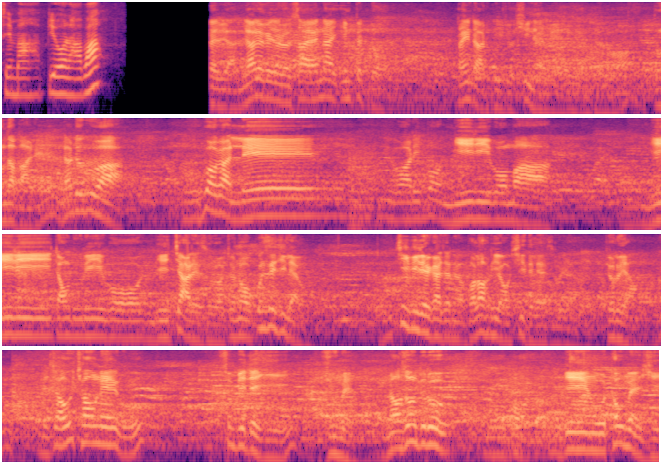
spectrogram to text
စင်မှာပြောတာပါပဲဗျာများတဲ့ခါကျတော့ cyanide impact တော့တိုင်းတာတစ်ခုကျော်ရှိနိုင်မယ်လို့ကျွန်တော်သုံးသပ်ပါတယ်နောက်တစ်ခုကဟိုခုကလေဟိုဟာဒီပေါ့မြေဒီပေါ်မှာမြေဒီတောင်သူတွေပေါ်မြေကြတယ်ဆိုတော့ကျွန်တော်ကွင်းစစ်ကြည့်လိုက်အောင်ကြည့်ပြီးတဲ့အခါကျတော့ဘယ်လောက်ထိအောင်ရှိတယ်လဲဆိုရပြောလို့ရမှာနော်ကြောက်ဦးချောင်းလေးကိုဆွန့်ပစ်တဲ့ရေယူမယ် နောက်ဆုံးသူတို့ဟိုပေါ့ပြင်ကိုထုတ်မဲ့ရေ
